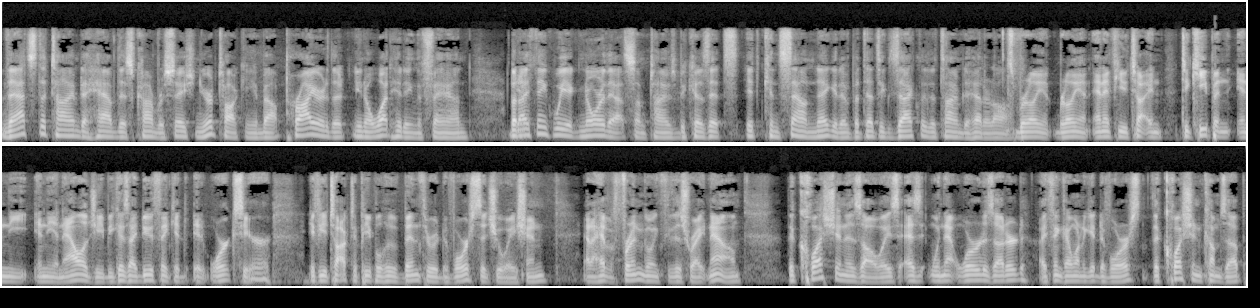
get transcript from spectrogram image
That's the time to have this conversation you're talking about prior to the you know what hitting the fan. But I think we ignore that sometimes because it's it can sound negative, but that's exactly the time to head it off. It's brilliant, brilliant. And if you talk, and to keep in, in the in the analogy, because I do think it, it works here. If you talk to people who've been through a divorce situation, and I have a friend going through this right now, the question is always, as when that word is uttered, I think I want to get divorced. The question comes up:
